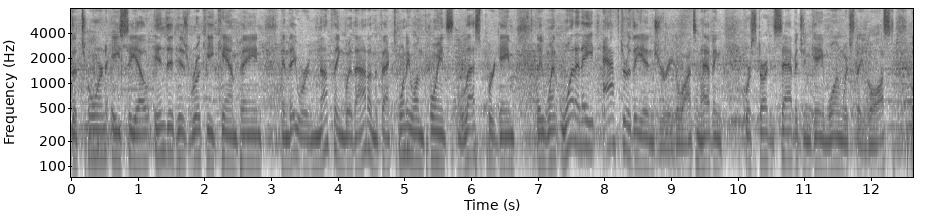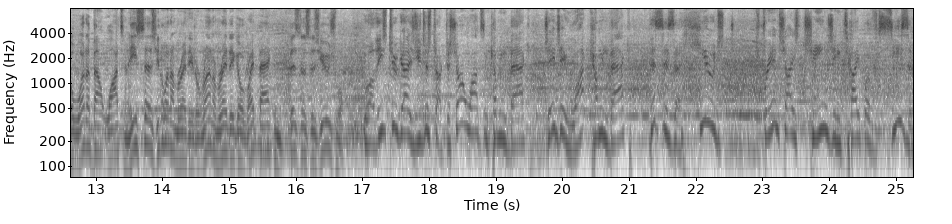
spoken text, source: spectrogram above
the torn ACL ended his rookie campaign, and they were nothing without him. In fact, 21 points less per game. They went one and eight after the injury to Watson, having, of course, started Savage in game one, which they lost. But what about Watson? He says, you know what, I'm ready to run. I'm ready to go right back in business as usual. Well, these two guys you just talked, Deshaun Watson coming back, J.J. Watt coming back. This is a huge franchise-changing type of season.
